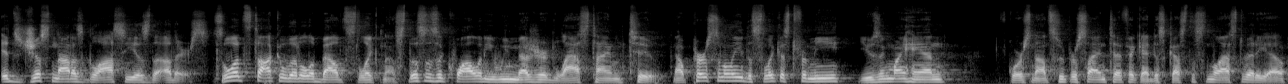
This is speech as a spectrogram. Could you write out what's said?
It's just not as glossy as the others. So let's talk a little about slickness. This is a quality we measured last time too. Now personally, the slickest for me, using my hand, of course not super scientific, I discussed this in the last video,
